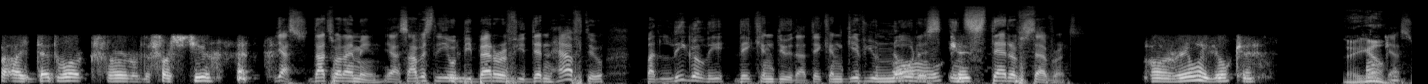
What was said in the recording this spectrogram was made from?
I did work for the first year. yes, that's what I mean. Yes, obviously it would be better if you didn't have to, but legally they can do that. They can give you oh, notice Oh, okay. instead of severance. oh, really? Okay. There you go. Yes.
